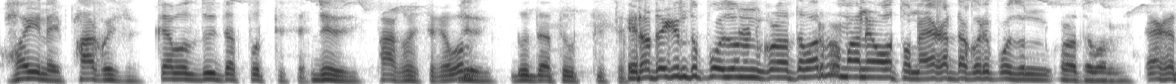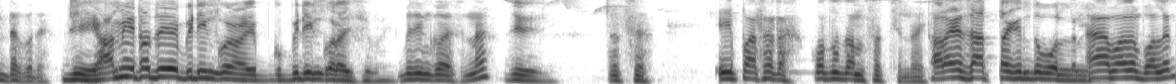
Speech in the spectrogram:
হয় নাই ফাঁক হয়েছে কেবল দুই দাঁত পড়তেছে? জি জি। ফাঁক হয়েছে কেবল? দুই দাঁত উঠতেছে। এটাতে কিন্তু প্রজনন করাতে পারবে মানে অত না এক আধটা করে প্রজনন করাতে পারবে। এক আধটা করে? জি আমি এটাতে বিডিং করাই বিডিং করাইছি ভাই। বিডিং করাইছি না? জি জি। আচ্ছা এই পাঠাটা কত দাম চাচ্ছেন ভাই? তার আগে জাতটা কিন্তু বললেন। হ্যাঁ বলেন বলেন।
